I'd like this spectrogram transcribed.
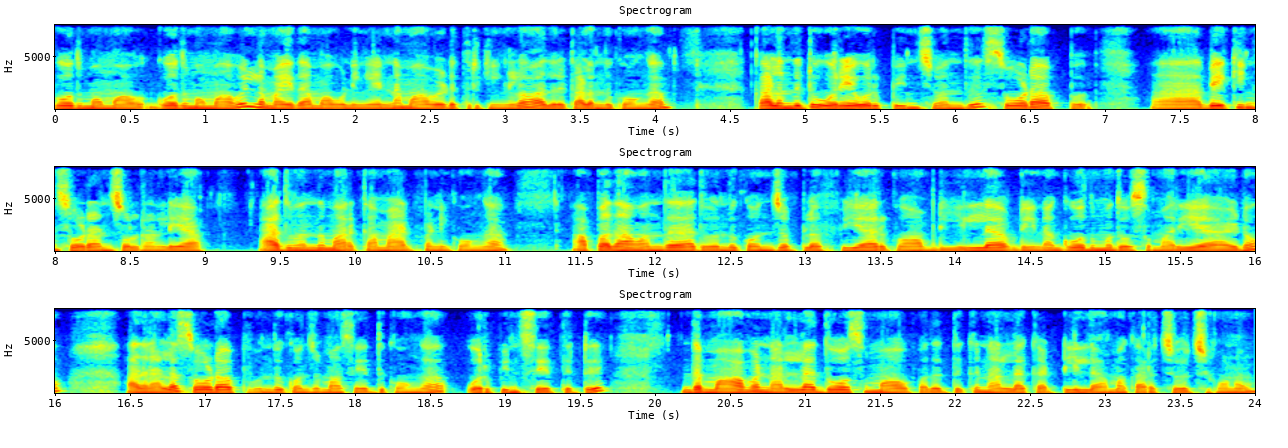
கோதுமை மாவு கோதுமை மாவு இல்லை மைதா மாவு நீங்கள் என்ன மாவு எடுத்துருக்கீங்களோ அதில் கலந்துக்கோங்க. கலந்துட்டு ஒரே ஒரு பிஞ்ச் வந்து சோடாப்பு பேக்கிங் சோடான்னு சொல்கிறோம் இல்லையா? அது வந்து மறக்காமல் ஆட் பண்ணிக்கோங்க. அப்போ தான் வந்து அது வந்து கொஞ்சம் ப்ளஃபியாக இருக்கும். அப்படி இல்லை அப்படின்னா கோதுமை தோசை மாதிரியே ஆகிடும் அதனால் சோடாப்பு வந்து கொஞ்சமாக சேர்த்துக்கோங்க. ஒரு பின் சேர்த்துட்டு இந்த மாவை நல்லா தோசை மாவு பதத்துக்கு நல்லா கட்டி இல்லாமல் கரைச்சி வச்சுக்கணும்.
